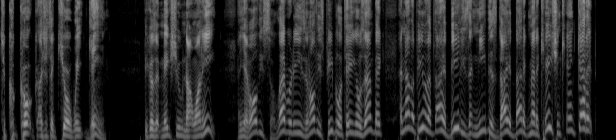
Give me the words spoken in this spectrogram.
to I should say cure weight gain because it makes you not want to eat. And you have all these celebrities and all these people are taking Ozempic, and now the people that have diabetes that need this diabetic medication can't get it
